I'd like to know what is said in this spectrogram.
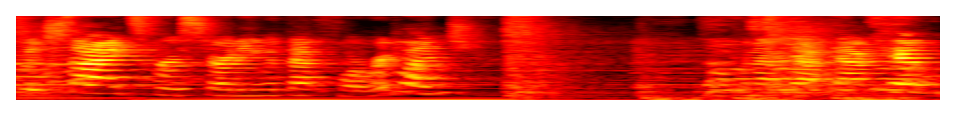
switch sides, first starting with that forward lunge. Open up that back hip.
